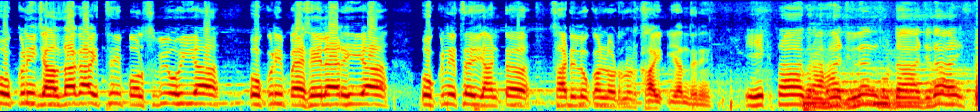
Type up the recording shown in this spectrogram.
ਓਕਣੀ ਚੱਲਦਾਗਾ ਇੱਥੇ ਦੀ ਪੁਲਿਸ ਵੀ ਉਹੀ ਆ ਓਕਣੀ ਪੈਸੇ ਲੈ ਰਹੀ ਆ ਓਕਣੀ ਇੱਥੇ ਏਜੰਟ ਸਾਡੇ ਲੋਕਾਂ ਨੂੰ ਲੁੱਟ ਲੁੱਟ ਖਾਈ ਜਾਂਦੇ ਨੇ। ਏਕਤਾ ਗਰਾਹਾ ਯੂਨੀਅਨ ਤੁਹਾਡਾ ਜਿਹੜਾ ਇੱਕ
